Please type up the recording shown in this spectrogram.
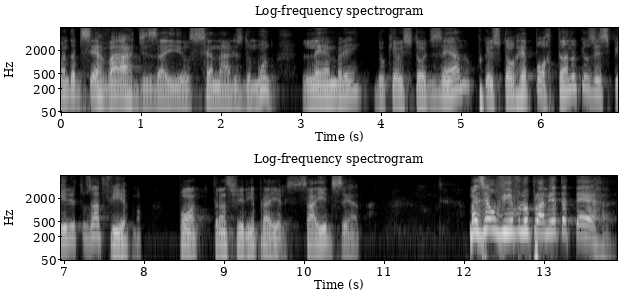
quando observardes aí os cenários do mundo, lembrem do que eu estou dizendo, porque eu estou reportando o que os espíritos afirmam. Ponto. Transferir para eles. Sair de cena. Mas eu vivo no planeta Terra.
